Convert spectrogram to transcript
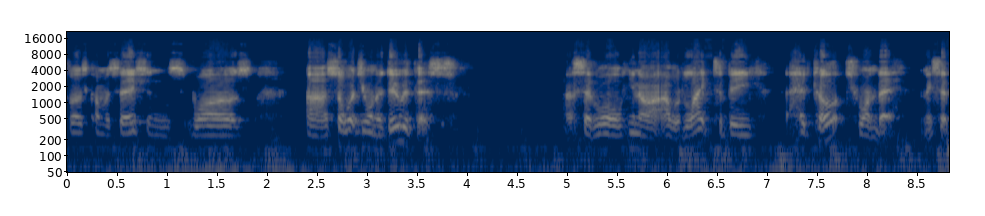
first conversations was, uh, "So what do you want to do with this?" I said, "Well, you know, I would like to be a head coach one day." And he said,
